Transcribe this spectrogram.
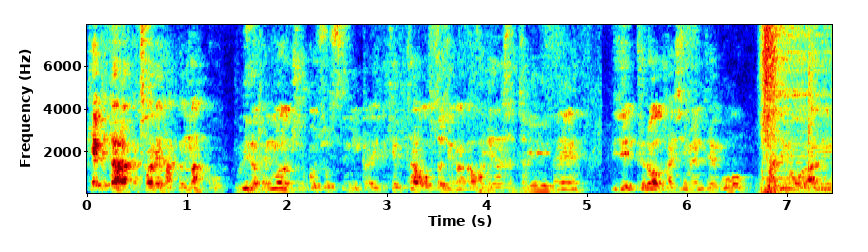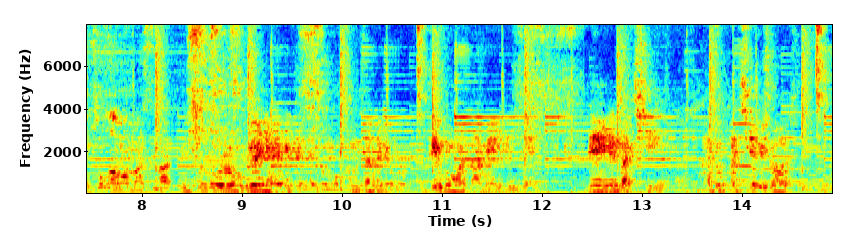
캐피탈 아까 철회 다 끝났고 우리가 100만 원 줄 거 줬으니까 이제 캐피탈 없어진 거 아까 확인하셨죠? 예. 네. 이제 들어가시면 되고 마지막으로 라님 소감 한 말씀 하 유튜브로 우연히 알게 됐는데 너무 감사드리고 어떻게 보면 남의 일인데 내 일같이 가족같이 해주셔가지고 진짜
